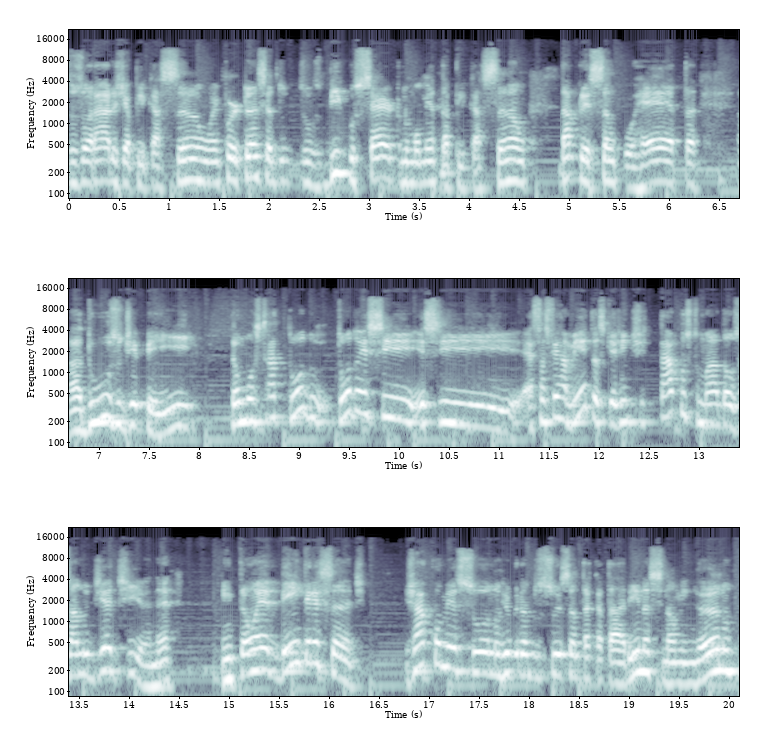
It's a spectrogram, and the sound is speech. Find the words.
dos horários de aplicação, a importância do, dos bicos certos no momento da aplicação, da pressão correta, uh, do uso de EPI. Então mostrar todo, todo esse, esse, essas ferramentas que a gente está acostumado a usar no dia a dia, né? Então é bem interessante. Já começou no Rio Grande do Sul e Santa Catarina, se não me engano.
